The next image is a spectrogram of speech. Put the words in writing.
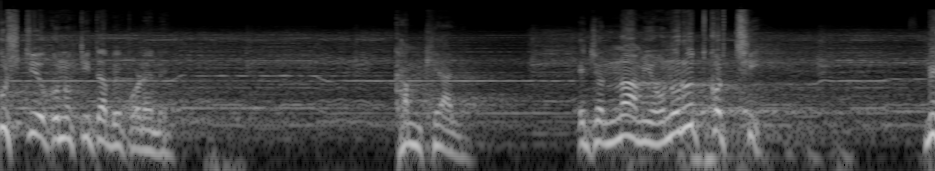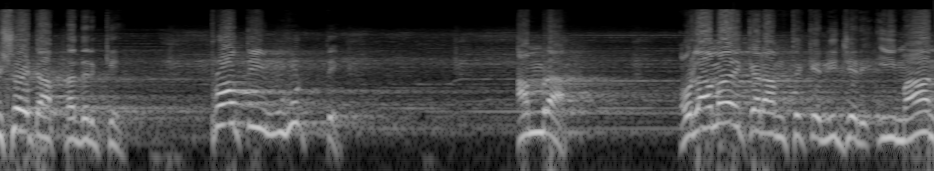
গোষ্ঠীও কোনো কিতাবে পড়ে নেই। খাম খেয়ালে। এজন্য আমি অনুরোধ করছি, বিষয়টা আপনাদেরকে প্রতি মুহূর্তে আমরা ওলামায় কেরাম থেকে নিজের ইমান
